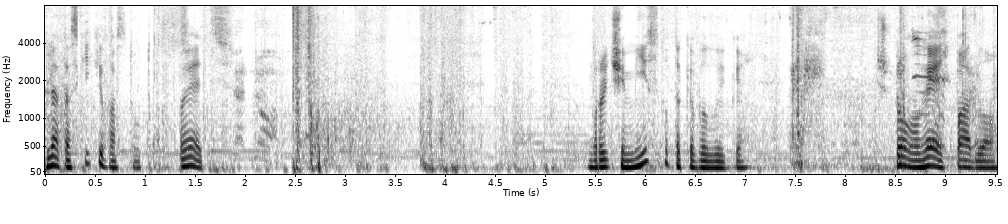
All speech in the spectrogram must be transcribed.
Бля, та скільки вас тут? Капець. До речі, місто таке велике. Що, геть, падло?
